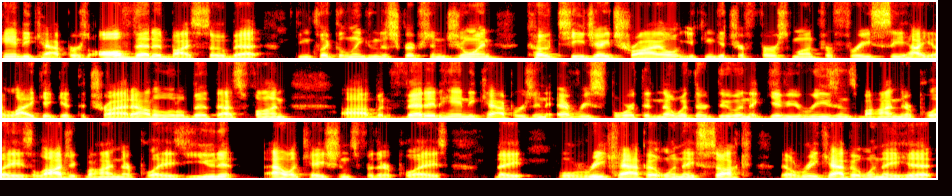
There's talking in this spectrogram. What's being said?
handicappers, all vetted by SoBet. You can click the link in the description, join code TJ Trial. You can get your first month for free, see how you like it, get to try it out a little bit. That's fun. Uh, but vetted handicappers in every sport that know what they're doing, that give you reasons behind their plays, logic behind their plays, unit allocations for their plays. They will recap it when they suck. They'll recap it when they hit.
